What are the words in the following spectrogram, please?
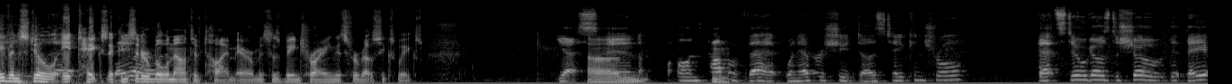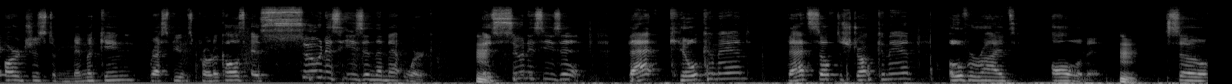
even still, it takes a considerable are- amount of time. Eramis has been trying this for about six weeks. Yes, Um, and on top of that, whenever she does take control, that still goes to show that they are just mimicking Rasputin's protocols as soon as he's in the network. Hmm. As soon as he's in, that kill command, that self-destruct command overrides all of it. So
